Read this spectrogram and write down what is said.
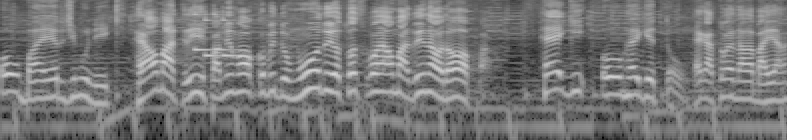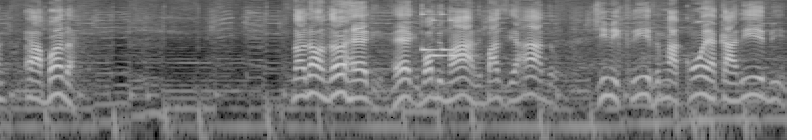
ou Bayern de Munique? Real Madrid, pra mim o maior clube do mundo e eu torço pro Real Madrid na Europa. Reggae ou reggaeton? Regaton é da Bahia, né? É uma banda? Não, não, não é reggae. Reggae, Bob Marley, baseado, Jimmy Cliff, Maconha, Caribe.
